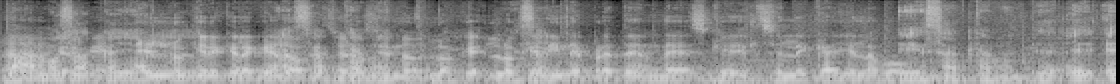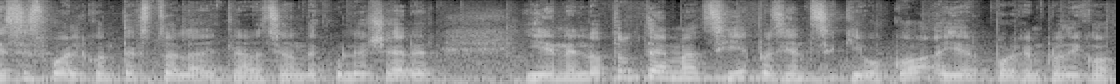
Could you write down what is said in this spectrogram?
Ah, vamos ok, ok. a callar. Él no quiere que le caiga la boca, sino lo que, lo que el INE pretende es que se le calle la boca. Exactamente. E- Ese fue el contexto de la declaración de Julio Scherer. Y en el otro tema, sí, el presidente se equivocó. Ayer, por ejemplo, dijo,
